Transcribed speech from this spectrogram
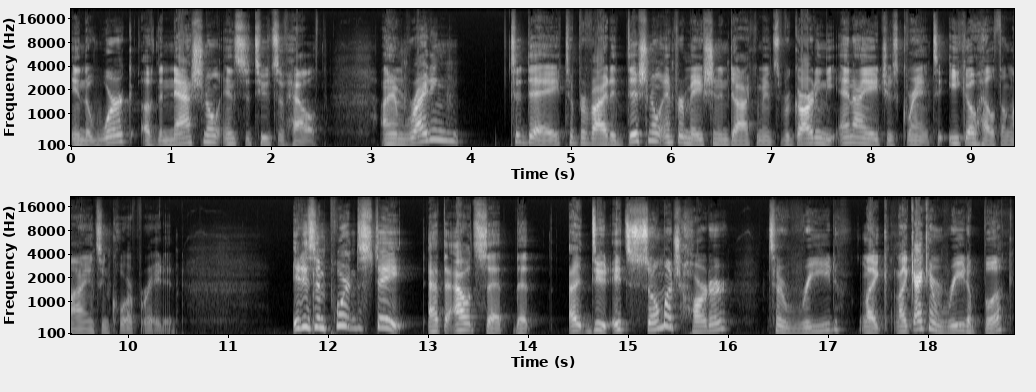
in the work of the National Institutes of Health. I am writing today to provide additional information and documents regarding the NIH's grant to EcoHealth Alliance Incorporated. It is important to state at the outset that, uh, dude, it's so much harder to read. Like, like I can read a book,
